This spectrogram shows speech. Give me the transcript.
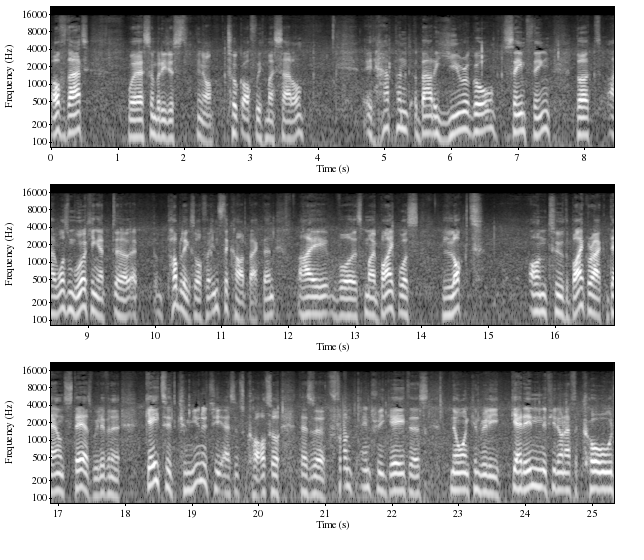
of that, where somebody just you know took off with my saddle it happened about a year ago, same thing, but I wasn't working at, uh, at Publix or for Instacart back then. I was, my bike was locked onto the bike rack downstairs. We live in a gated community, as it's called. So there's a front entry gate. There's no one can really get in if you don't have the code.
